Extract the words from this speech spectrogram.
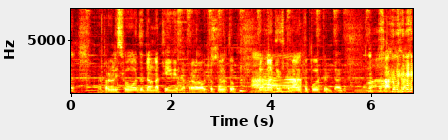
Napravili su odu Dalmatini, zapravo autoputu, A. dalmatinskom autoputu i tako. Svaka čast.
